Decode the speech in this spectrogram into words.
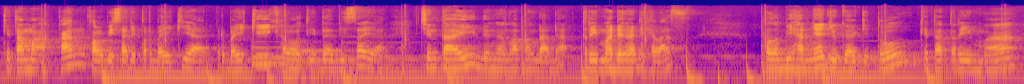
kita maafkan kalau bisa diperbaiki ya. Perbaiki kalau tidak bisa ya. Cintai dengan lapang dada terima dengan ikhlas. Kelebihannya juga gitu kita terima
